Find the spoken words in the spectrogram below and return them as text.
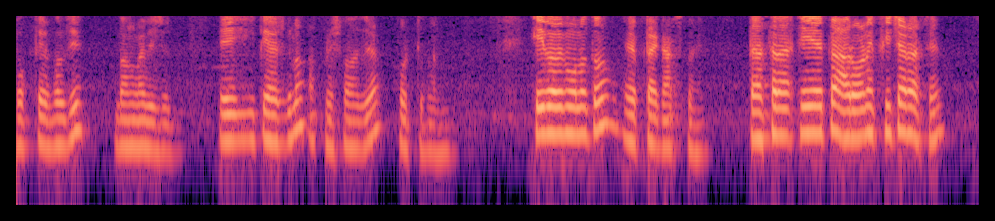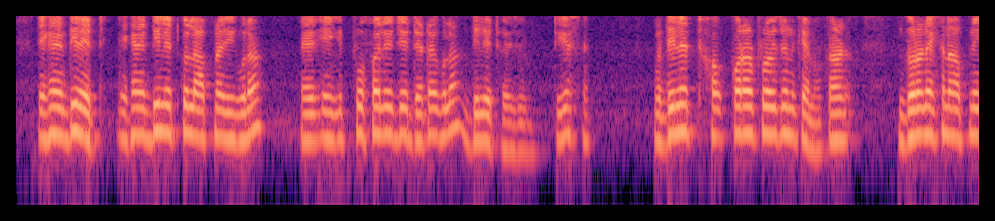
বক্তিয়ার খলজি বাংলা বিজয় এই ইতিহাসগুলো আপনি সহজে পড়তে পারবেন। এইভাবে মূলত অ্যাপটা কাজ করে। তাছাড়া এই অ্যাপে আরও অনেক ফিচার আছে। এখানে ডিলেট এখানে ডিলেট করলে আপনার এগুলা এই প্রোফাইলের যে ডেটাগুলো ডিলেট হয়ে যাবে, ঠিক আছে? ডিলেট করার প্রয়োজন কেন? কারণ ধরুন এখানে আপনি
